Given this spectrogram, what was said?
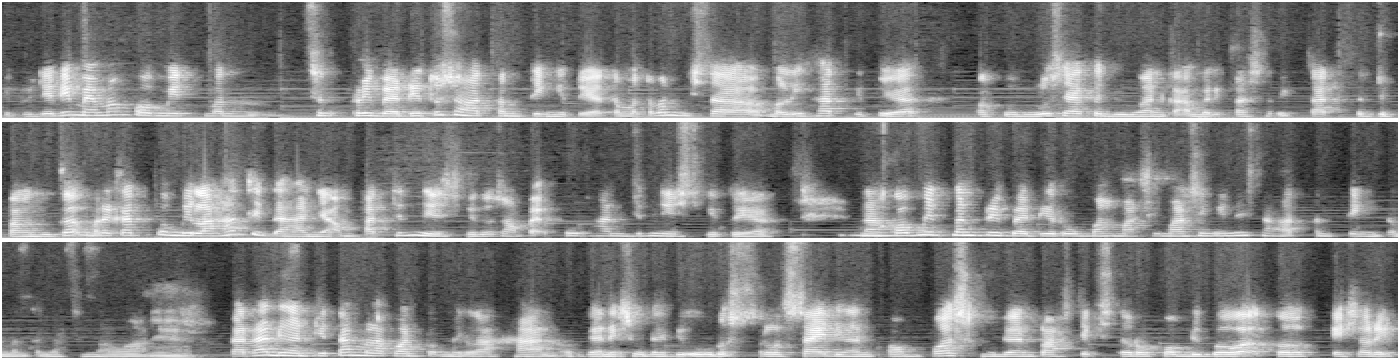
gitu. Jadi memang komitmen pribadi itu sangat penting gitu ya. Teman-teman bisa melihat gitu ya. Waktu dulu saya kejuan ke Amerika Serikat, ke Jepang juga, mereka itu pemilahan tidak hanya empat jenis gitu, sampai puluhan jenis gitu ya. Nah hmm. komitmen pribadi rumah masing-masing ini sangat penting teman-teman semua. Yeah. Karena dengan kita melakukan pemilahan, organik sudah diurus selesai dengan kompos, kemudian plastik styrofoam dibawa ke, eh sorry,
